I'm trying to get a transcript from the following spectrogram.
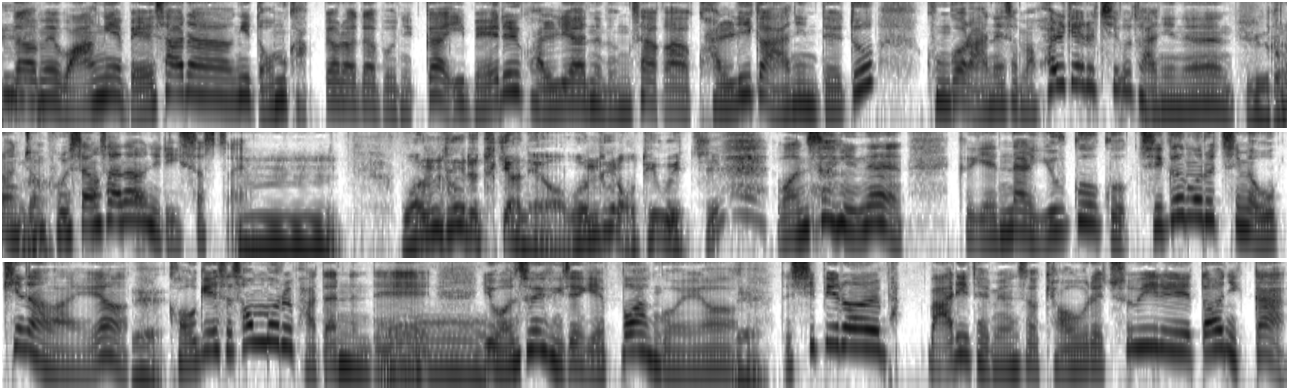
그다음에 왕의 매사랑이 너무 각별하다 보니까 이 매를 관리하는 응사가 관리가 아닌데도 궁궐 안에서 막 활개를 치고 다니는 힘이 그런 좀. 볼상사나운 일이 있었어요. 음, 원숭이도 특이하네요. 원숭이는 어떻게 구했지? 원숭이는 그 옛날 유구국 지금으로 치면 오키나와예요. 네. 거기에서 선물을 받았는데 오. 이 원숭이 굉장히 예뻐한 거예요. 네. 근데 11월 바- 말이 되면서 겨울에 추위를 떠니까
